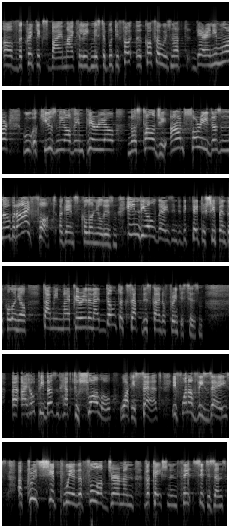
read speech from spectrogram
of the critics by my colleague Mr Bütikofer, who is not there anymore, who accused me of imperial nostalgia. I'm sorry he doesn't know, but I fought against colonialism in the old days, in the dictatorship and the colonial time in my period, and I don't accept this kind of criticism. Uh, I hope he doesn't have to swallow what he said. If one of these days a cruise ship with, uh, full of German vacationing citizens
